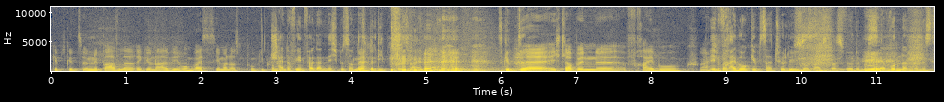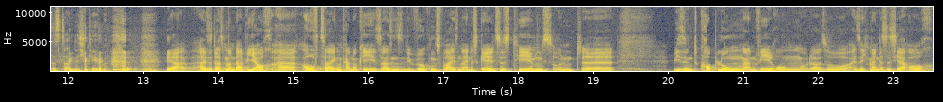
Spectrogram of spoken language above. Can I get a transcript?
Gibt es irgendeine Basler Regionalwährung? Weiß es jemand aus dem Publikum? Scheint auf jeden Fall dann nicht besonders beliebt zu sein. es gibt, äh, ich glaube, in äh, Freiburg. Ach, in Freiburg gibt es natürlich sowas. Das würde mich sehr wundern, wenn es das da nicht gäbe. ja, also dass man da wie auch äh, aufzeigen kann, okay, hier sind die Wirkungsweisen eines Geldsystems und äh, wie sind Kopplungen an Währungen oder so. Also ich meine, das ist ja auch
